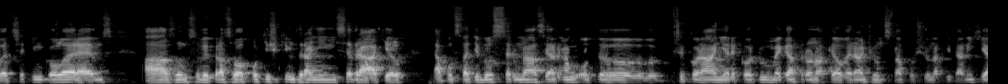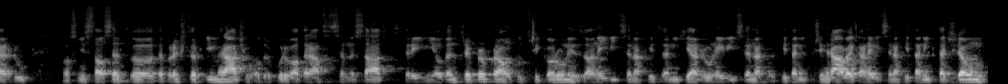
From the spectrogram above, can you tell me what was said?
ve třetím kole Rams a znovu se vypracoval po těžkým zranění, se vrátil a v podstatě byl 17 yardů od překonání rekordu Megatrona Kelvina Johnsona počtu nachytaných yardů. Vlastně stal se eh, teprve čtvrtým hráčem od roku 1970, který měl ten Triple Crown, tu tři koruny za nejvíce nachytaných yardů, nejvíce nachytaných přihrávek a nejvíce nachytaných touchdownů.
